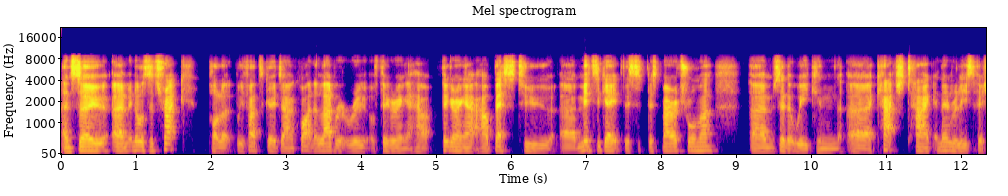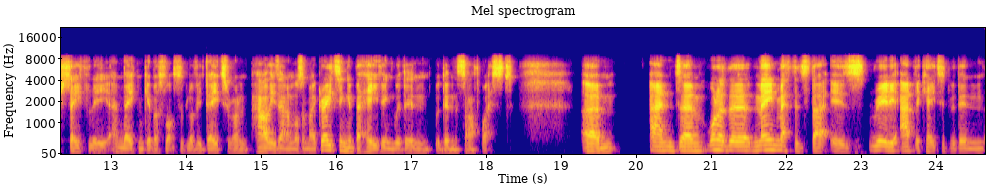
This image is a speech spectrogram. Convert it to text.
And so um, in order to track pollock we've had to go down quite an elaborate route of figuring out how figuring out how best to uh, mitigate this this barotrauma um, so that we can uh, catch, tag, and then release fish safely, and they can give us lots of lovely data on how these animals are migrating and behaving within within the southwest. Um, and um, one of the main methods that is really advocated within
